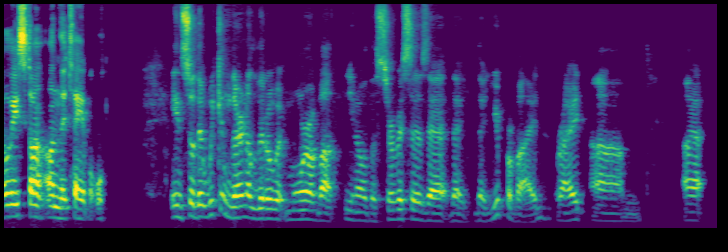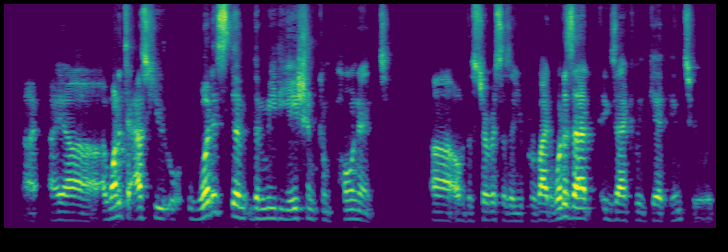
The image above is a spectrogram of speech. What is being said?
at least on, on the table and so that we can learn a little bit more about you know the services that that, that you provide right? Um, I, I, uh, I wanted to ask you what is the, the mediation component uh, of the services that you provide? What does that exactly get into?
